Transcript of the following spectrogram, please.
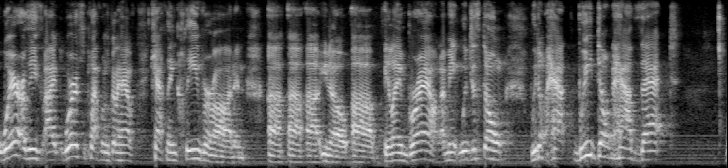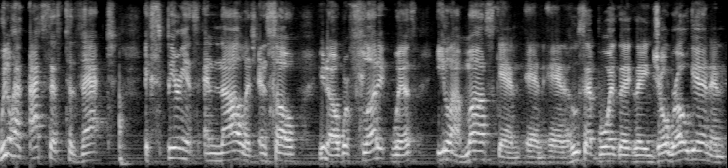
where are these? Where is the platform going to have Kathleen Cleaver on and uh, you know Elaine Brown? I mean, we just don't. We don't have. We don't have that. We don't have access to that experience and knowledge. And so, you know, we're flooded with Elon Musk and and and who's that boy? They they Joe Rogan and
